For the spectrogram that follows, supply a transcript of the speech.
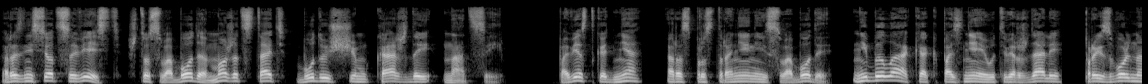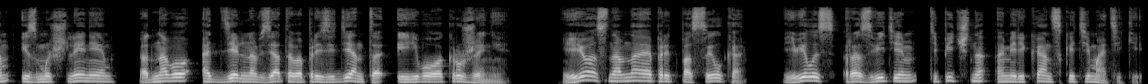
разнесется весть, что свобода может стать будущим каждой нации. Повестка дня о распространении свободы не была, как позднее утверждали, произвольным измышлением одного отдельно взятого президента и его окружения. Ее основная предпосылка явилась развитием типично американской тематики.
